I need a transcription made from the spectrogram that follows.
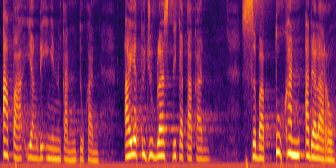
apa yang diinginkan Tuhan. Ayat 17 dikatakan sebab Tuhan adalah roh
